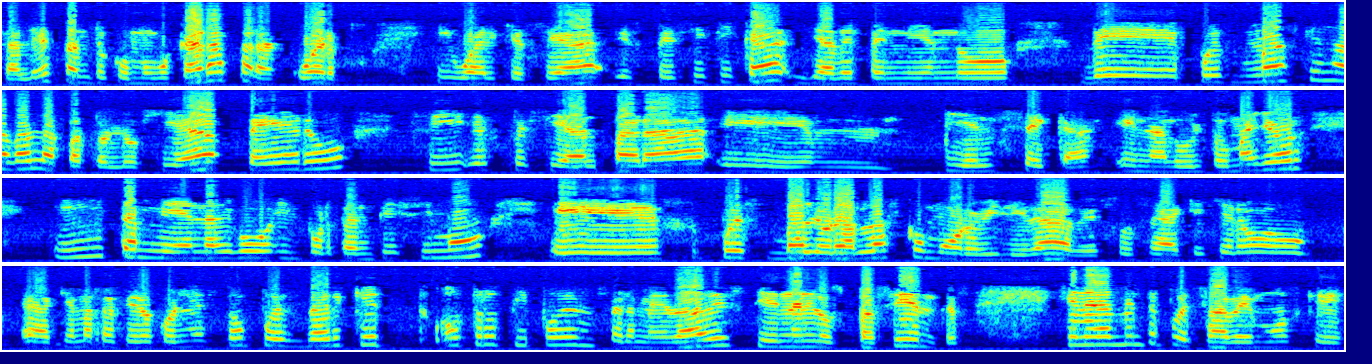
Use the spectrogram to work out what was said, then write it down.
¿sale? Tanto como cara para cuerpo, igual que sea específica, ya dependiendo de, pues más que nada la patología, pero sí especial para em, piel seca en adulto mayor y también algo importantísimo es pues valorar las comorbilidades, o sea, ¿qué quiero a qué me refiero con esto? Pues ver qué otro tipo de enfermedades tienen los pacientes. Generalmente pues sabemos que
